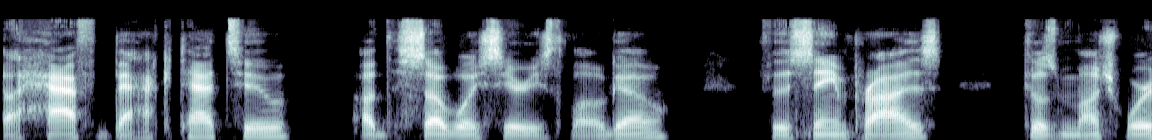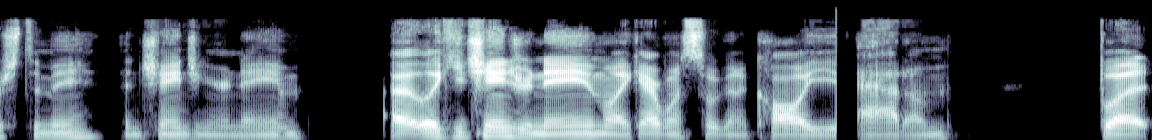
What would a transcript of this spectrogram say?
a half back tattoo of the Subway series logo for the same prize feels much worse to me than changing your name. Uh, like you change your name, like everyone's still gonna call you Adam, but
